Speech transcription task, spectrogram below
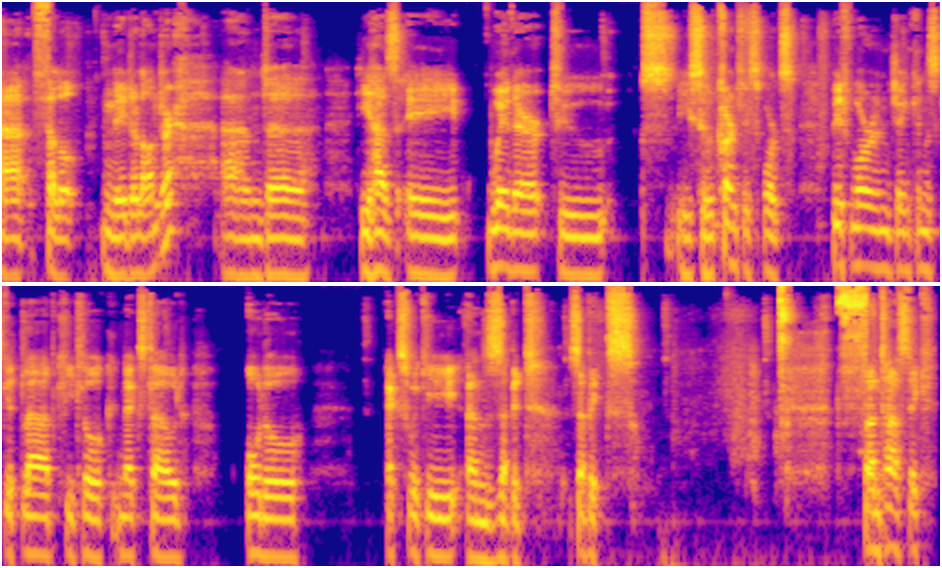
uh, fellow Nederlander, and uh, he has a way there to. He currently supports Bitwarden, Jenkins, GitLab, Keycloak, Nextcloud, Odoo, XWiki, and Zabbix. Zabbix. Fantastic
